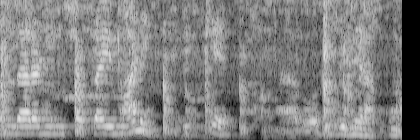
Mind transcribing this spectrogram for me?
ಒಂದೆರಡು ನಿಮಿಷ ಫ್ರೈ ಮಾಡಿ, ಇದಕ್ಕೆ ರುಬ್ಬಿದ ನೀರು ಹಾಕೋಣ.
